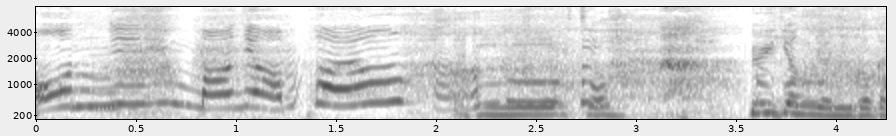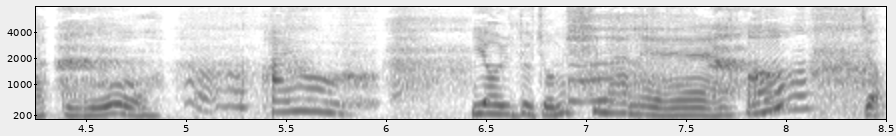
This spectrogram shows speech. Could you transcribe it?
언니 많이 아파요? 아니, 저 위경련인 것 같고. 아유, 열도 좀 심하네. 어? 저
